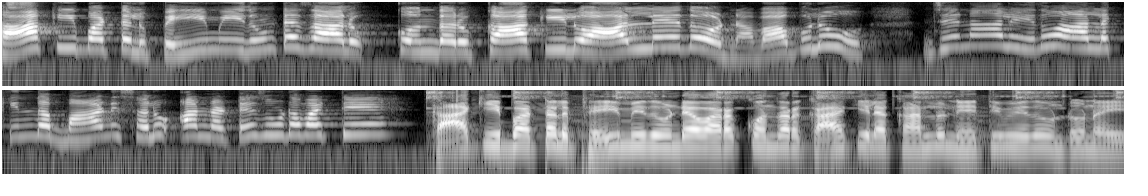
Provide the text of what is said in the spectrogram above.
కాకి బట్టలు పెయ్యి మీద ఉంటే చాలు. కొందరు కాకీలు ఆల్లేదో నవాబులు జనాలేదో వాళ్ళ కింద బానిసలు అన్నట్టే చూడబట్టే. కాకి బట్టలు పెయ్యి మీద ఉండే వరకు కొందరు కాకీల కళ్ళు నెత్తి మీద ఉంటున్నాయి.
